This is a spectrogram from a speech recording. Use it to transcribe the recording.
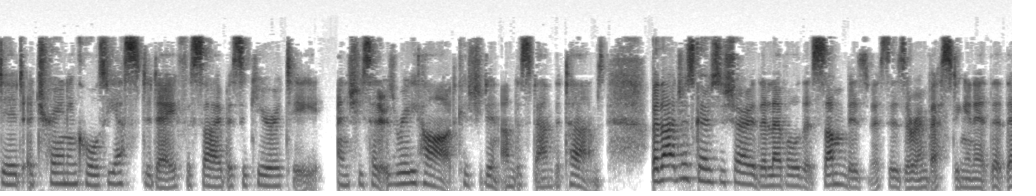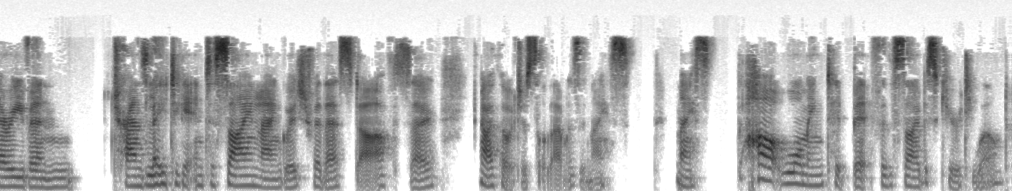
did a training course yesterday for cybersecurity. And she said it was really hard because she didn't understand the terms. But that just goes to show the level that some businesses are investing in it, that they're even translating it into sign language for their staff. So I thought, just thought that was a nice, nice, heartwarming tidbit for the cybersecurity world.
